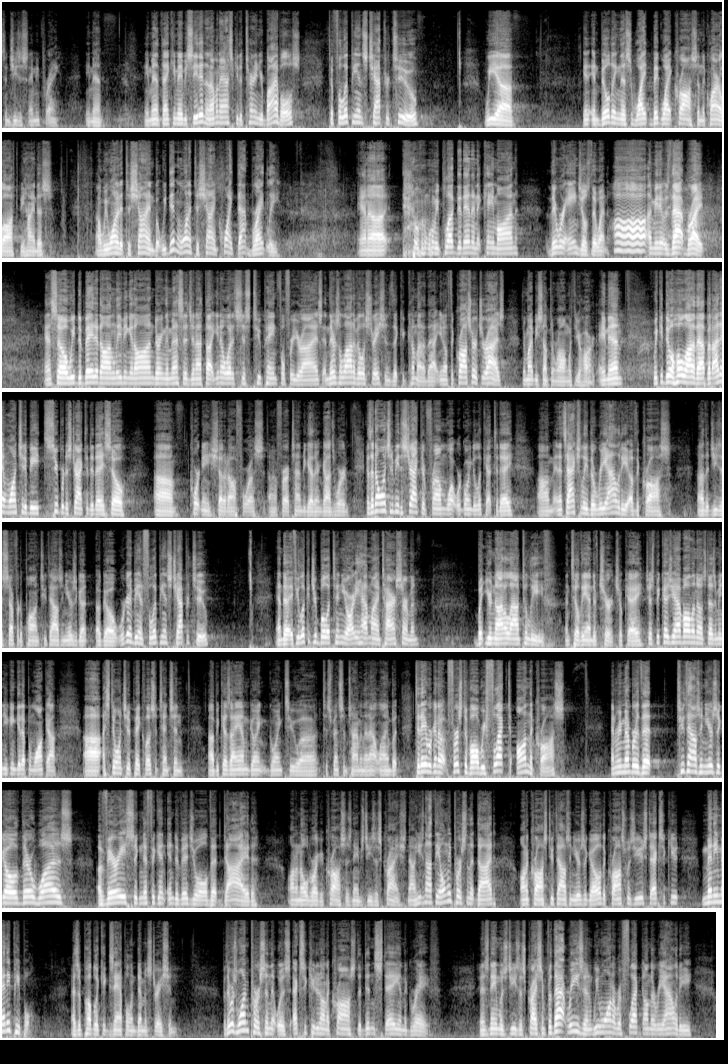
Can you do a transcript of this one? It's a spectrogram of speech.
It's in Jesus' name we pray. Amen. Amen. Thank you. you may be seated. And I'm going to ask you to turn in your Bibles to Philippians chapter 2. We, uh, in, in building this white, big white cross in the choir loft behind us, uh, we wanted it to shine, but we didn't want it to shine quite that brightly. And uh, when we plugged it in and it came on, there were angels that went, ah. I mean, it was that bright. And so we debated on leaving it on during the message, and I thought, you know what, it's just too painful for your eyes. And there's a lot of illustrations that could come out of that. You know, if the cross hurts your eyes, there might be something wrong with your heart. Amen? We could do a whole lot of that, but I didn't want you to be super distracted today, so um, Courtney shut it off for us uh, for our time together in God's Word. Because I don't want you to be distracted from what we're going to look at today. Um, and it's actually the reality of the cross uh, that Jesus suffered upon 2,000 years ago, ago. We're going to be in Philippians chapter 2. And uh, if you look at your bulletin, you already have my entire sermon, but you're not allowed to leave until the end of church, okay? Just because you have all the notes doesn't mean you can get up and walk out. Uh, I still want you to pay close attention uh, because I am going, going to, uh, to spend some time in that outline. But today we're going to, first of all, reflect on the cross and remember that 2,000 years ago, there was a very significant individual that died on an old rugged cross. His name's Jesus Christ. Now, he's not the only person that died on a cross 2,000 years ago. The cross was used to execute many, many people as a public example and demonstration. But there was one person that was executed on a cross that didn't stay in the grave. And his name was Jesus Christ. And for that reason, we want to reflect on the reality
